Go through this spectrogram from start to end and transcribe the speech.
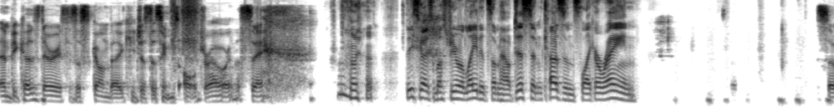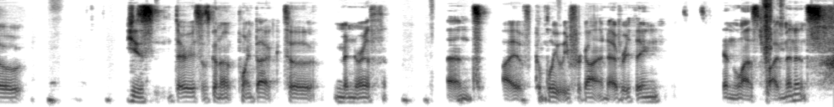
And because Darius is a scumbag, he just assumes all drow are the same. These guys must be related somehow, distant cousins like Arain. so he's Darius is gonna point back to Minrith, and I have completely forgotten everything in the last five minutes.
